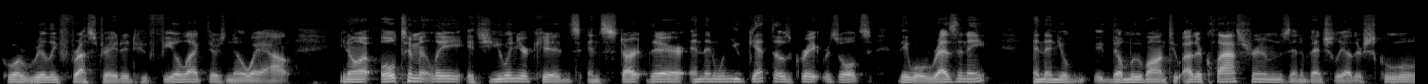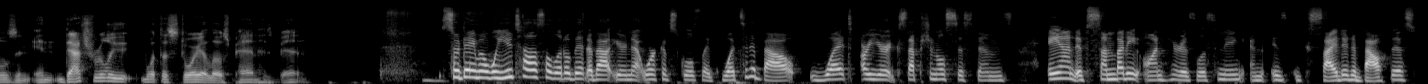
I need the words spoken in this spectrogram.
who are really frustrated, who feel like there's no way out. You know what? Ultimately, it's you and your kids, and start there. And then when you get those great results, they will resonate and then you'll they'll move on to other classrooms and eventually other schools and, and that's really what the story of Los Pen has been. So Damen, will you tell us a little bit about your network of schools? Like what's it about? What are your exceptional systems? And if somebody on here is listening and is excited about this,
